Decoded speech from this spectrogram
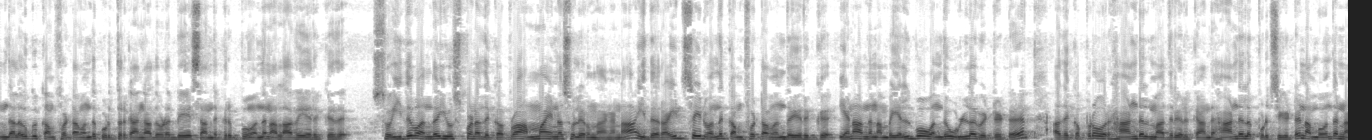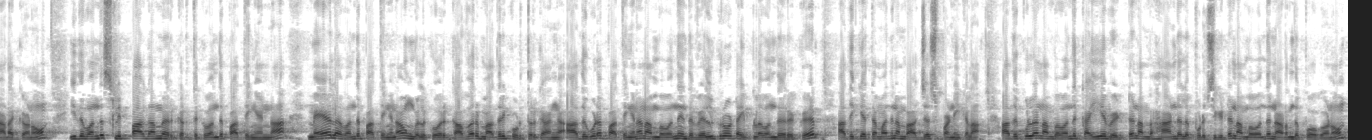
அந்த அளவுக்கு கம்ஃபர்ட்டாக வந்து கொடுத்துருக்காங்க. அதோட பேஸ் அந்த கிரிப்பு வந்து நல்லாவே இருக்குது. ஸோ இது வந்து யூஸ் பண்ணதுக்கப்புறம் அம்மா என்ன சொல்லியிருந்தாங்கன்னா இது ரைட் சைடு வந்து கம்ஃபர்ட்டாக வந்து இருக்குது ஏன்னா அந்த நம்ம எல்போ வந்து உள்ளே விட்டுட்டு அதுக்கப்புறம் ஒரு ஹேண்டில் மாதிரி இருக்குது அந்த ஹேண்டிலை பிடிச்சிக்கிட்டு நம்ம வந்து நடக்கணும். இது வந்து ஸ்லிப் ஆகாமல் இருக்கிறதுக்கு வந்து பார்த்தீங்கன்னா மேலே வந்து பார்த்தீங்கன்னா உங்களுக்கு ஒரு கவர் மாதிரி கொடுத்துருக்காங்க. அது கூட பார்த்தீங்கன்னா நம்ம வந்து இந்த வெல்க்ரோ டைப்பில் வந்து இருக்குது அதுக்கேற்ற மாதிரி நம்ம அட்ஜஸ்ட் பண்ணிக்கலாம். அதுக்குள்ளே நம்ம வந்து கையை விட்டு நம்ம ஹேண்டிலை பிடிச்சிக்கிட்டு நம்ம வந்து நடந்து போகணும்.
